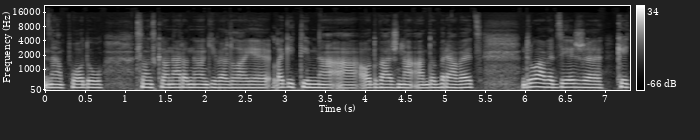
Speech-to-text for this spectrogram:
na pôdu Slovenského národného divadla je legitimná a odvážna a dobrá vec. Druhá vec je, že keď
